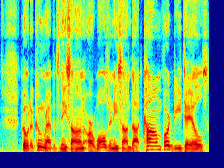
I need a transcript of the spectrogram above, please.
Go to Coon Rapids Nissan or WalserNissan.com for details.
